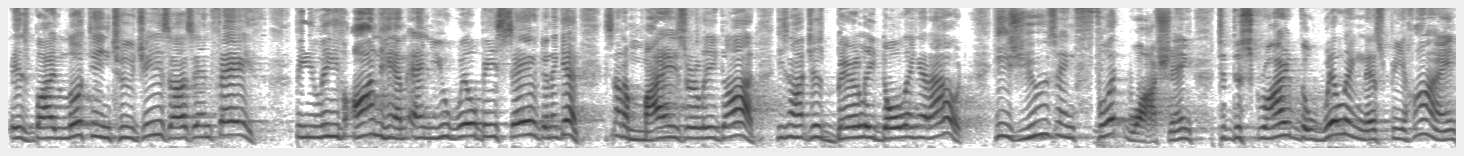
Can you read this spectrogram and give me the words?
is by looking to Jesus in faith. Believe on him and you will be saved. And again, he's not a miserly God. He's not just barely doling it out. He's using foot washing to describe the willingness behind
